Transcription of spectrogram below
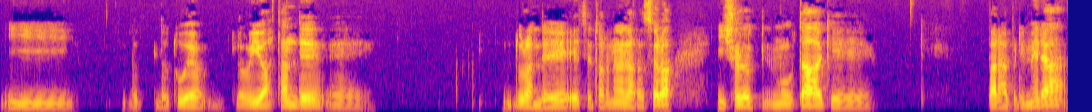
Y lo, tuve, lo vi bastante durante este torneo de la reserva. Y yo me gustaba que para primera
